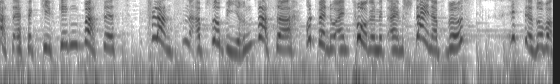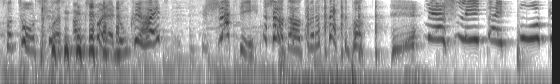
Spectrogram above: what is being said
was effektiv gegen was ist. Pflanzen absorbieren Wasser. Und wenn du einen Vogel mit einem Stein abwirfst, ist er sowas von tot. Du hast Angst vor der Dunkelheit? Schlag sie! Shoutout für das beste Pokémon. Wer schlägt ein Poke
